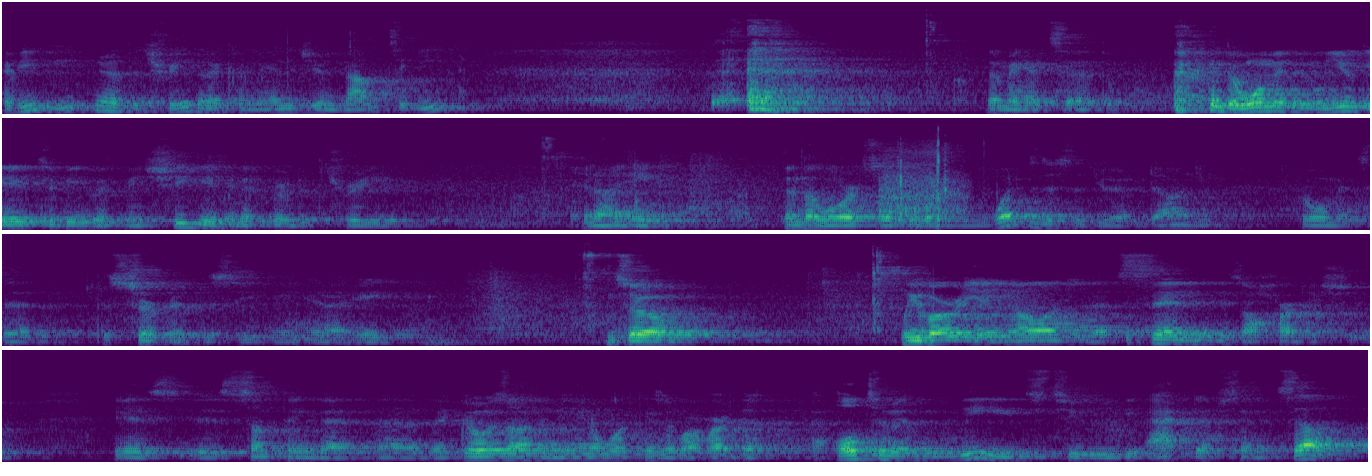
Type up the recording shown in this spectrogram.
Have you eaten of the tree that I commanded you not to eat? the man said, The woman whom you gave to be with me, she gave me the fruit of the tree, and I ate. Then the Lord said to the woman, What is this that you have done? The woman said, The serpent deceived me, and I ate. And so, we've already acknowledged that sin is a heart issue is, is something that, uh, that goes on in the inner workings of our heart that ultimately leads to the act of sin itself.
